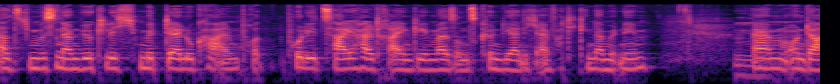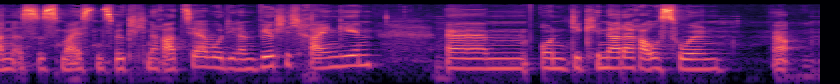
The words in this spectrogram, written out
Also die müssen dann wirklich mit der lokalen Polizei halt reingehen, weil sonst können die ja nicht einfach die Kinder mitnehmen. Mhm. Ähm, und dann ist es meistens wirklich eine Razzia, wo die dann wirklich reingehen ähm, und die Kinder da rausholen. Ja. Mhm.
